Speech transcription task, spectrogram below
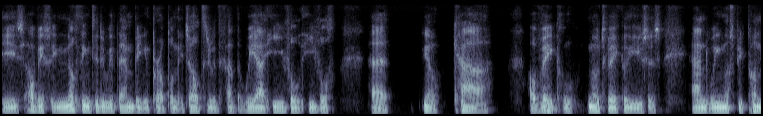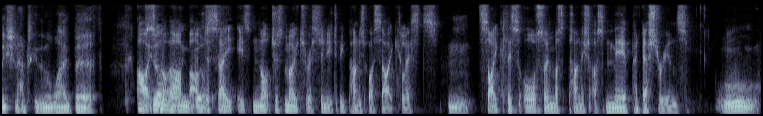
is obviously nothing to do with them being a problem. It's all to do with the fact that we are evil, evil, uh, you know, car or vehicle, motor vehicle users, and we must be punished and have to give them a wide berth. Oh, it's So not. I'll just say it's not just motorists who need to be punished by cyclists. Hmm. Cyclists also must punish us mere pedestrians. Ooh.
